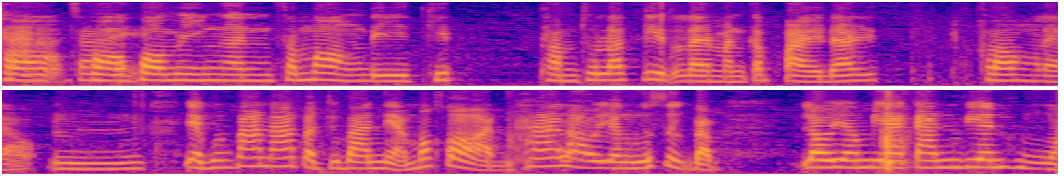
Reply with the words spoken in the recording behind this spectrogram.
พอค่ะใช่พอพอมีเงินสมองดีคิดทำธุรกิจอะไรมันก็ไปได้คล่องแล้ว อืมอย่างคุณป้านะปัจจุบันเนี่ยเมื่อก่อนถ้าเรายังรู้สึกแบบเรายังมีอาการเวียนหัว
